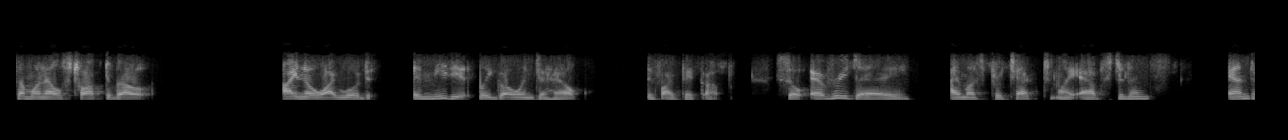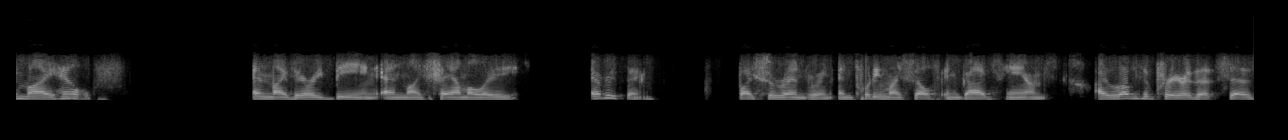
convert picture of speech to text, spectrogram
Someone else talked about, I know I would immediately go into hell if I pick up. So every day I must protect my abstinence and my health and my very being and my family, everything by surrendering and putting myself in God's hands. I love the prayer that says,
